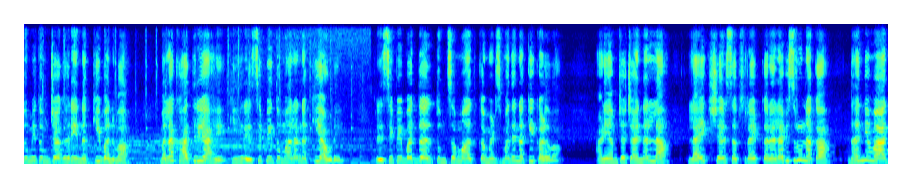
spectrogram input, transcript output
तुम्ही तुमच्या घरी नक्की बनवा. मला खात्री आहे की ही रेसिपी तुम्हाला नक्की आवडेल. रेसिपीबद्दल तुमचं मत कमेंट्समध्ये नक्की कळवा. आणि आमच्या चॅनलला लाईक शेअर सबस्क्राईब करायला विसरू नका. धन्यवाद.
